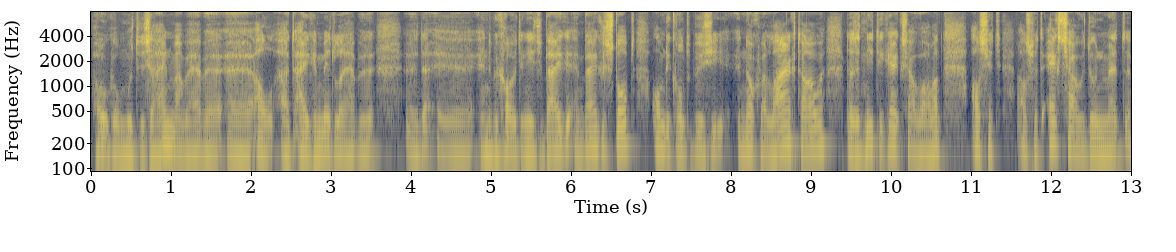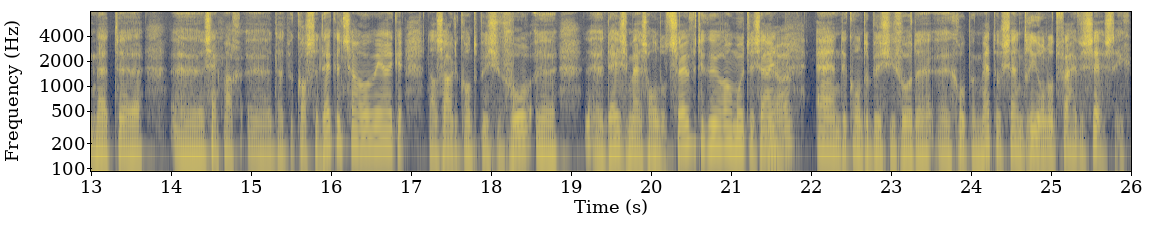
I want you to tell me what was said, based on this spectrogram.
hoger moeten zijn, maar we hebben eh, al uit eigen middelen hebben we, eh, de, in de begroting iets bij, bijgestopt om die contributie nog wel laag te houden, dat het niet te gek zou worden. Want als, het, als we het echt zouden doen met, met zeg maar, dat we kostendekkend zouden werken, dan zou de contributie voor deze mensen 170 euro moeten zijn. Ja. En de contributie voor de groepen met docent 365.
